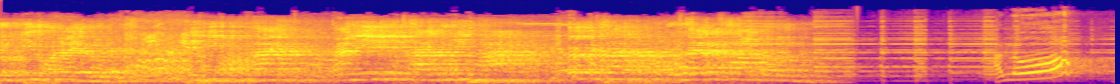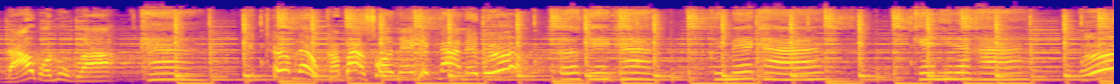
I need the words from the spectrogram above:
ยุทธ์ที่ขอนใจลูกที่พี่บอกให้ อันนี้คุณชายคุณพิพัฒน์ก็ไม่ใช่คุณชายรักชานนท์ฮัลโหลดาวบ่ลูกละค่ะปิดเทอมแล้วกลับบ้านซอยแม่เห็นหน้าในเด้อ โอเคค่ะ คุณแม่คะ แค่นี้นะคะ เออ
